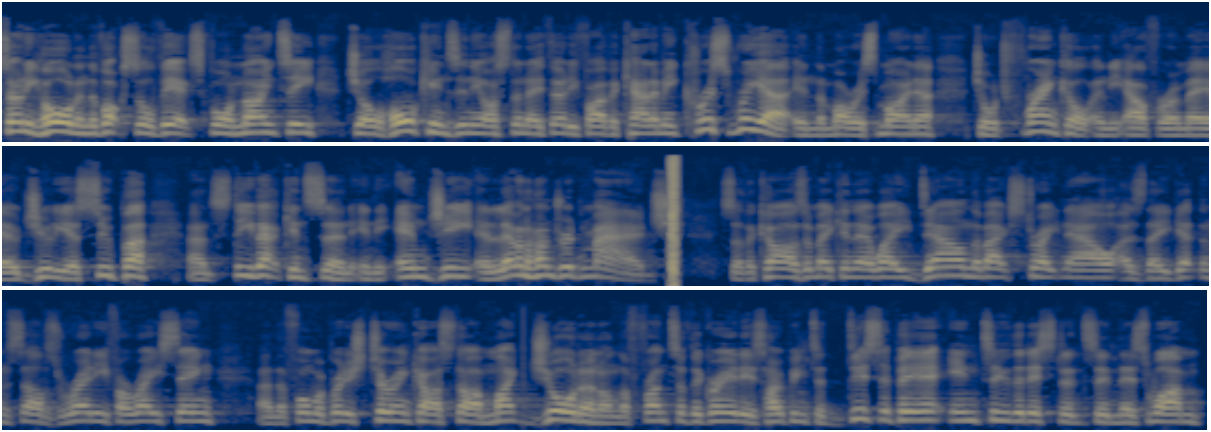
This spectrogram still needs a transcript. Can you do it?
Tony Hall in the Vauxhall VX490. Joel Hawkins in the Austin A35 Academy. Chris Rea in the Morris Minor. George Frankel in the Alfa Romeo Giulia Super. And Steve Atkinson in the MG 1100 Madge. So the cars are making their way down the back straight now as they get themselves ready for racing. And the former British touring car star Mike Jordan on the front of the grid is hoping to disappear into the distance in this one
